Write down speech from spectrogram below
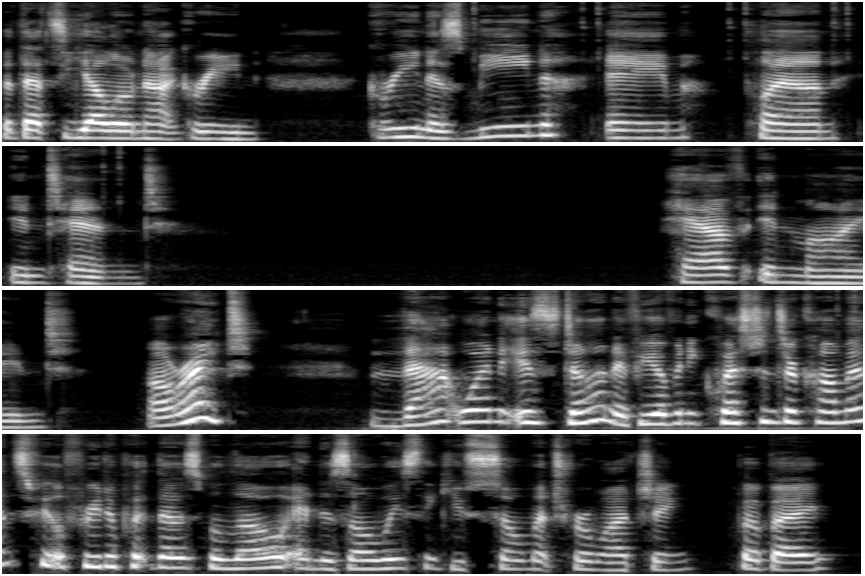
But that's yellow, not green. Green is mean, aim, plan, intend. Have in mind. All right that one is done. If you have any questions or comments, feel free to put those below. And as always, thank you so much for watching. Bye-bye.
